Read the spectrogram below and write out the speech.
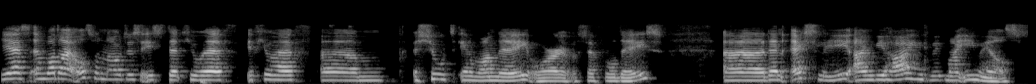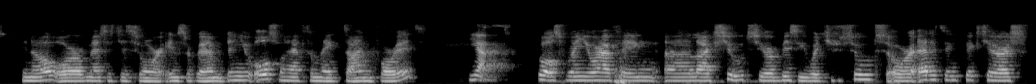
Yes and what i also notice is that you have if you have um, a shoot in one day or several days uh, then actually i'm behind with my emails you know or messages or instagram then you also have to make time for it. Yeah because when you're having uh, like shoots, you're busy with your shoots or editing pictures,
